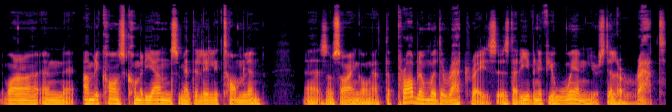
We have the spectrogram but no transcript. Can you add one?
Det var en amerikansk komedian som heter Lily Tomlin eh, som sa en gång att the problem with the rat race is that even if you win you're still a rat.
